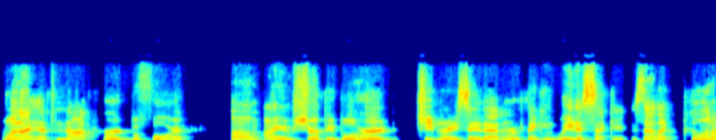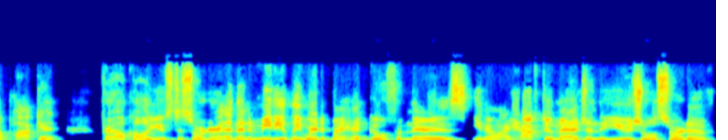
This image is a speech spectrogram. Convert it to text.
one I have not heard before. Um, I am sure people heard Jeanmarie say that and we're thinking, wait a second, is that like pill in a pocket for alcohol use disorder? And then immediately, where did my head go from there? Is, you know, I have to imagine the usual sort of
